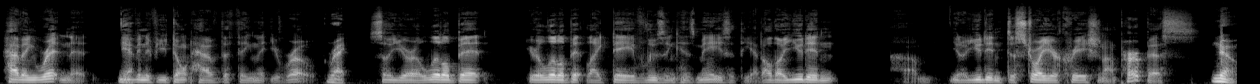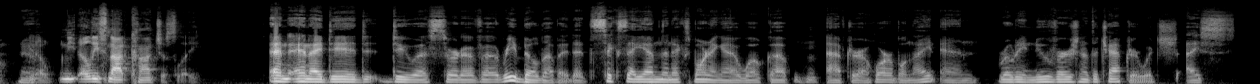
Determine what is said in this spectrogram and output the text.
having written it, Yeah. even if you don't have the thing that you wrote. Right. So you're a little bit, you're a little bit like Dave losing his maze at the end, although you didn't, um, you know, you didn't destroy your creation on purpose, No, no. you know, ne- at least not consciously. And and I did do a sort of a rebuild of it. At 6 a.m. the next morning, I woke up Mhm. after a horrible night and wrote a new version of the chapter, which I, s-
